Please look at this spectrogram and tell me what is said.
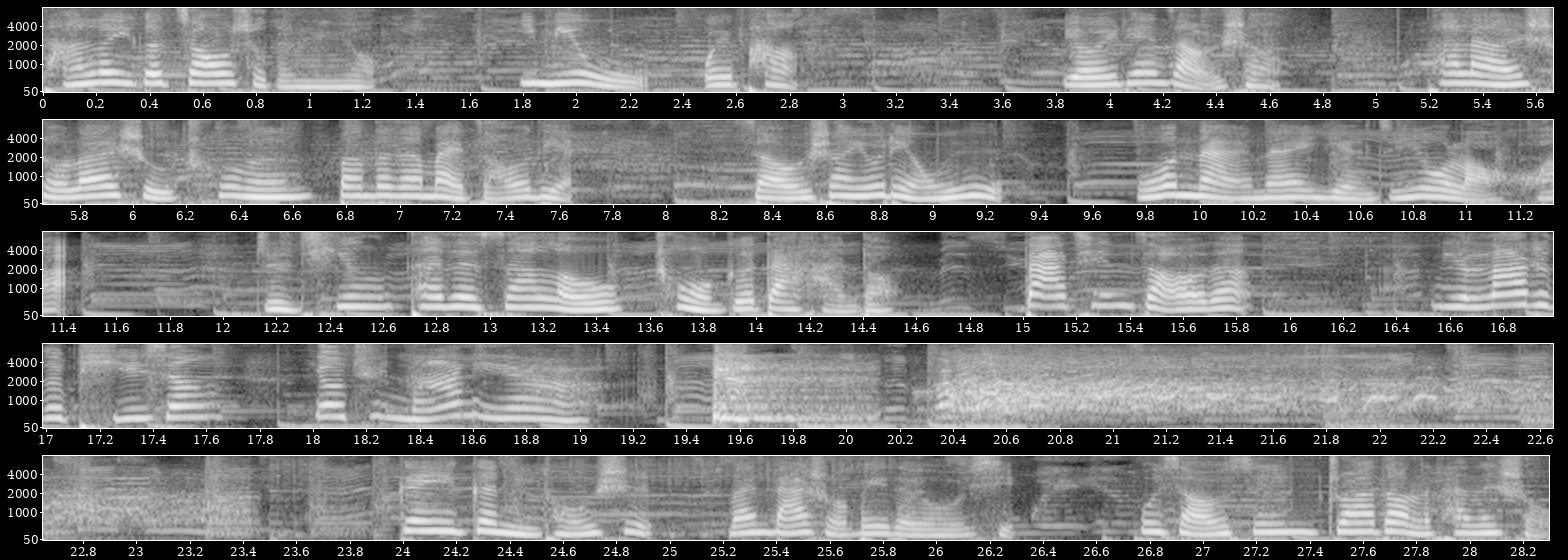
谈了一个娇小的女友，一米五微胖。有一天早上，他俩手拉手出门帮大家买早点，早上有点雾，我奶奶眼睛又老花，只听她在三楼冲我哥大喊道：“大清早的！”你拉着个皮箱要去哪里呀？跟一个女同事玩打手背的游戏，不小心抓到了她的手，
